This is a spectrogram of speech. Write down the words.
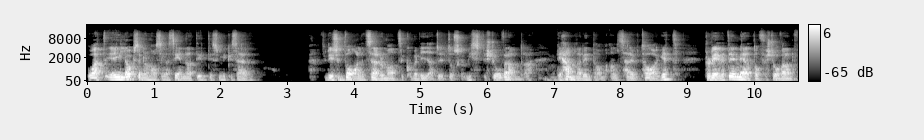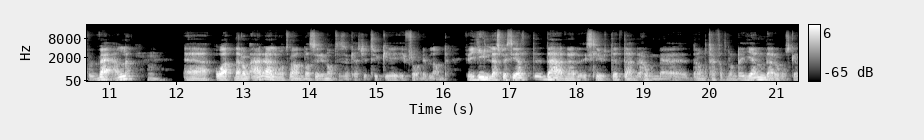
Och att jag gillar också när de har sina scener att det inte är så mycket så här för det är så vanligt så här romantisk komedi att de ska missförstå varandra. Det handlar inte om alls här överhuvudtaget. Problemet är mer att de förstår varandra för väl. Mm. Eh, och att när de är ärliga mot varandra så är det något som kanske trycker ifrån ibland. För jag gillar speciellt det här när, i slutet där när, hon, eh, när de har träffat varandra igen där och hon ska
